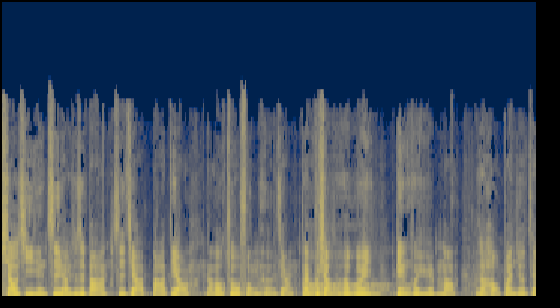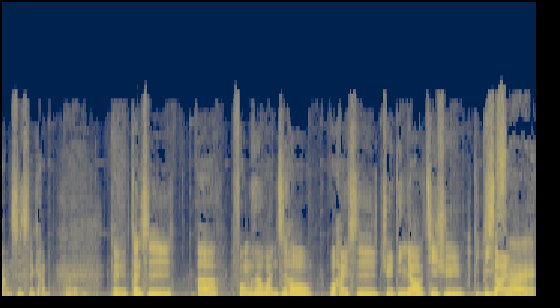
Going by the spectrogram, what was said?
消极一点治疗就是把指甲拔掉，然后做缝合这样，但不晓得会不会变回原貌。我说好，不然就这样试试看。对对，但是呃，缝合完之后，我还是决定要继续比赛。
